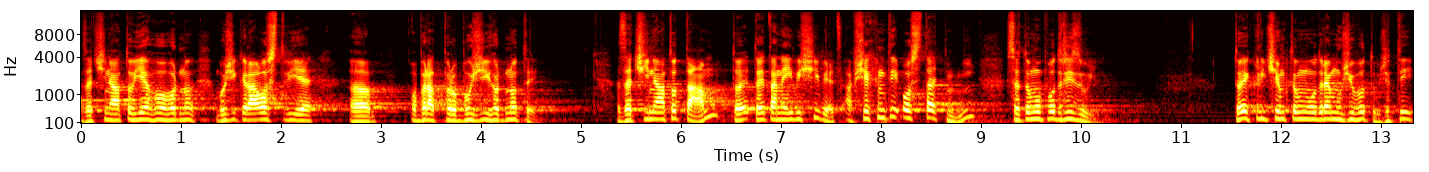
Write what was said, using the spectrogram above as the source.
začíná to jeho hodnot. Boží království je uh, obrat pro boží hodnoty. Začíná to tam, to je, to je ta nejvyšší věc. A všechny ty ostatní se tomu podřizují. To je klíčem k tomu modrému životu, že ty,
